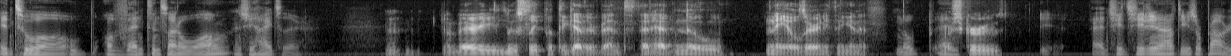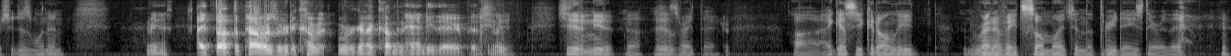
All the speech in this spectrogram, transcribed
into a a vent inside a wall and she hides there. hmm A very loosely put together vent that had no nails or anything in it Nope. or And screws. and she she didn't have to use her powers. She just went in. I thought the powers were to come were gonna come in handy there, but no. she didn't need it. No, it was right there. Uh, I guess you could only renovate so much in the three days they were there.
